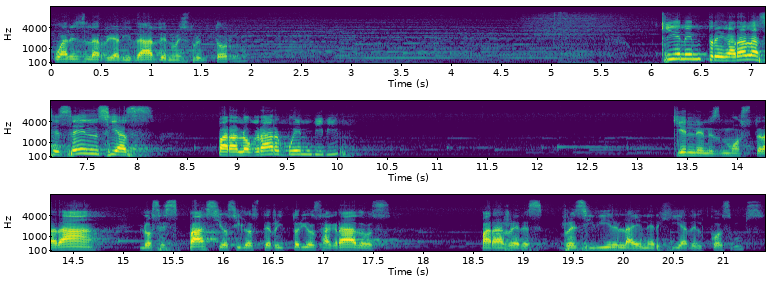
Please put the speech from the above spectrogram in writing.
cuál es la realidad de nuestro entorno? ¿Quién entregará las esencias para lograr buen vivir? ¿Quién les mostrará los espacios y los territorios sagrados para recibir la energía del cosmos?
